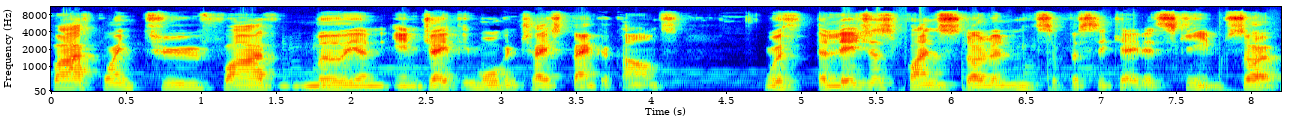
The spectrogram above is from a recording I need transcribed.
5.25 million in JP Morgan Chase bank accounts with alleged funds stolen sophisticated schemes. So,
